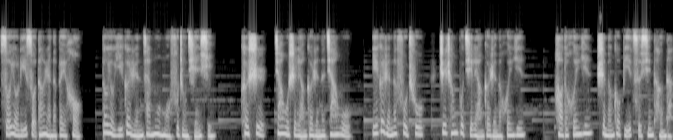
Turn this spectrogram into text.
所有理所当然的背后，都有一个人在默默负重前行。可是家务是两个人的家务，一个人的付出支撑不起两个人的婚姻。好的婚姻是能够彼此心疼的，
